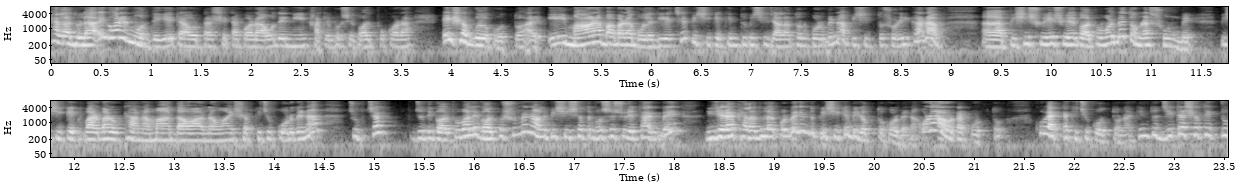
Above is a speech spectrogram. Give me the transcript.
খেলাধুলা এই ঘরের মধ্যেই এটা, ওটা, সেটা করা, ওদের নিয়ে খাটে বসে গল্প করা এই সবগুলো করতো। আর এই মারা বাবারা বলে দিয়েছে, পিসিকে কিন্তু পিসি জ্বালাতন করবে না, পিসির তো শরীর খারাপ পিসি শুয়ে শুয়ে গল্প বলবে, তোমরা শুনবে। পিসিকে বারবার ওঠা নামা, দাওয়া নামা এসব কিছু করবে না, চুপচাপ যদি গল্প বলে, গল্প শুনবে, নাহলে পিসির সাথে বসে শুয়ে থাকবে, নিজেরা খেলাধুলা করবে, কিন্তু পিসিকে বিরক্ত করবে না। ওরা ওটা করতো, খুব একটা কিছু করতো না। কিন্তু যেটার সাথে একটু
